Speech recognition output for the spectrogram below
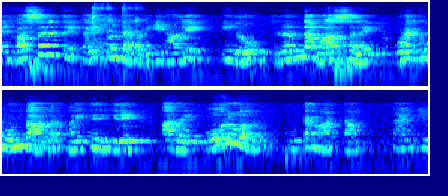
என் வசனத்தை கை கொண்டபடியினாலே இதோ திறந்த வாசலை உனக்கு முன்பாக வைத்திருக்கிறேன். அதை ஒருவனும் பூட்ட மாட்டான் தேங்க்யூ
